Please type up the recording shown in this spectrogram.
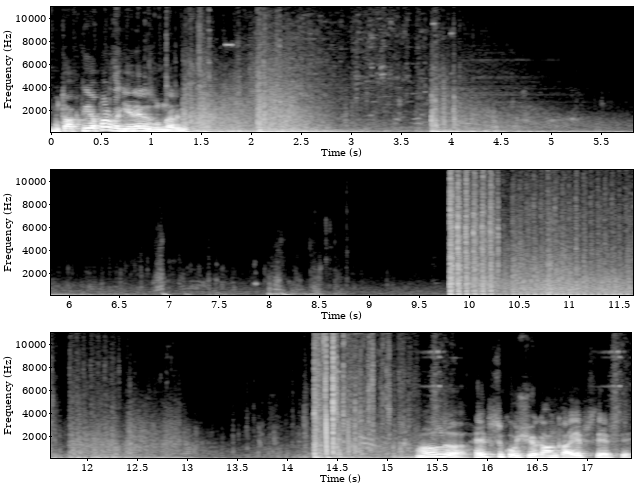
bu taktiği yaparsak yeneriz bunları biz. Ne oldu? Hepsi koşuyor kanka. Hepsi hepsi.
